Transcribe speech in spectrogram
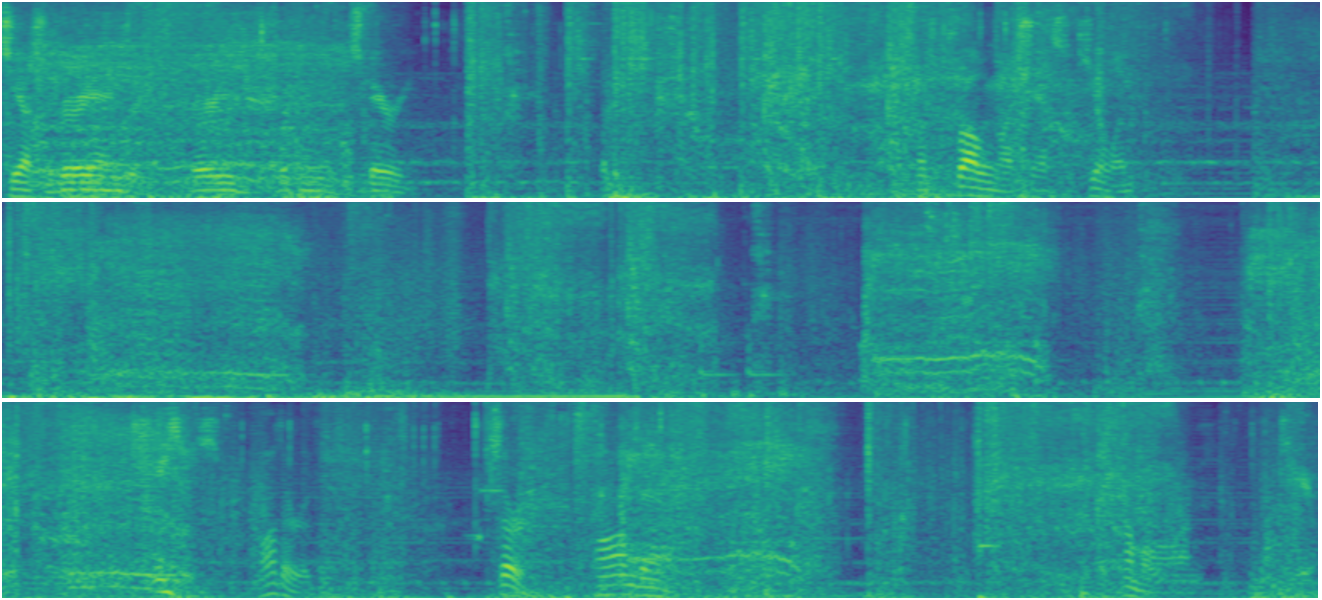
Yes, yes, very angry. Very freaking scary. That's probably my chance to kill him. Jesus, mother of. Sir, calm down. Come on, dick.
